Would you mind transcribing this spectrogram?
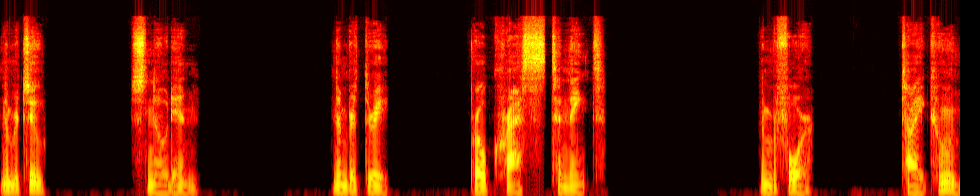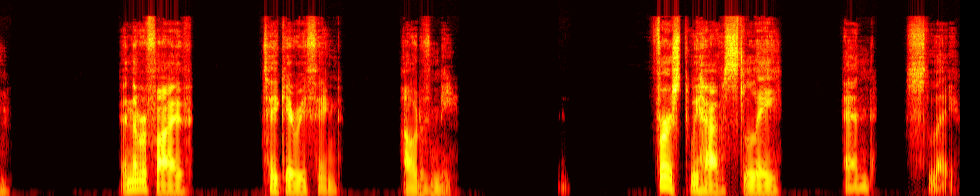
Number two, snowed in. Number three, procrastinate. Number four, tycoon. And number five, take everything out of me. First, we have slay and sleigh.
